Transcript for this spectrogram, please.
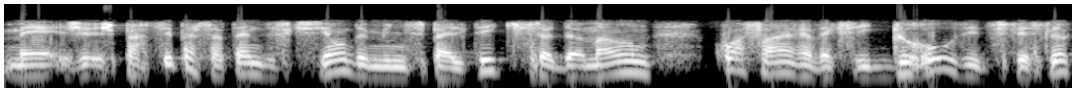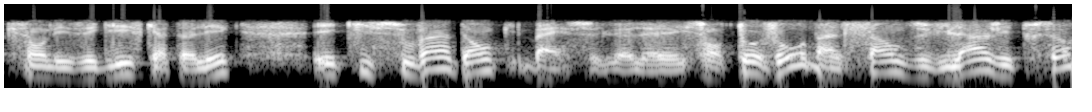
mais je, je, participe à certaines discussions de municipalités qui se demandent quoi faire avec ces gros édifices-là qui sont les églises catholiques et qui souvent, donc, ben, ils sont toujours dans le centre du village et tout ça.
